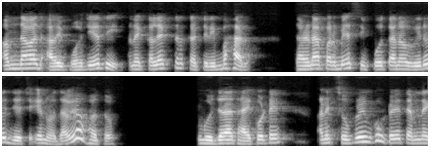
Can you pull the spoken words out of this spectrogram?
અમદાવાદ આવી પહોંચી હતી અને કલેક્ટર કચેરી બહાર ધરણા પર બેસી પોતાનો વિરોધ જે છે એ નોંધાવ્યો હતો. ગુજરાત હાઈકોર્ટે અને સુપ્રીમ કોર્ટે તેમને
